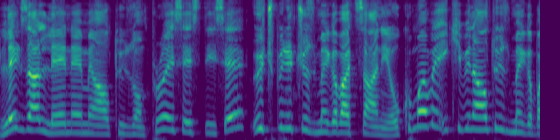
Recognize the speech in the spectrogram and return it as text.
Lexar LNM610 Pro SSD ise 3300 MB saniye okuma ve 2600 MB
